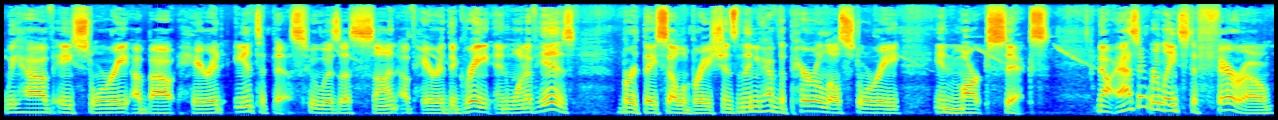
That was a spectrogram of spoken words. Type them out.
We have a story about Herod Antipas, who was a son of Herod the Great, and one of his birthday celebrations. And then you have the parallel story in Mark 6. Now, as it relates to Pharaoh,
